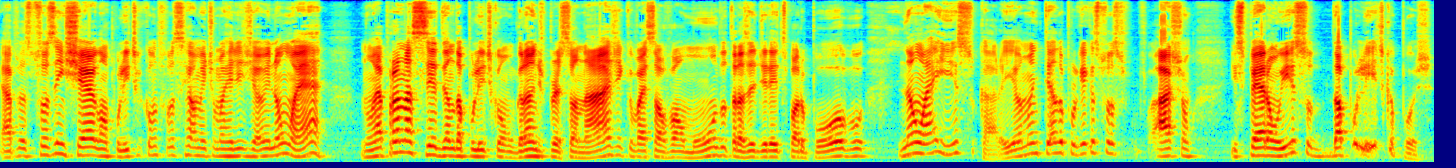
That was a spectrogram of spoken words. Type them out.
as pessoas enxergam a política como se fosse realmente uma religião e não é. Não é para nascer dentro da política um grande personagem que vai salvar o mundo, trazer direitos para o povo. Não é isso, cara. E eu não entendo por que, que as pessoas acham, esperam isso da política, poxa.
